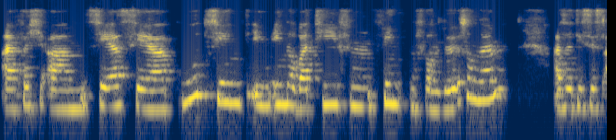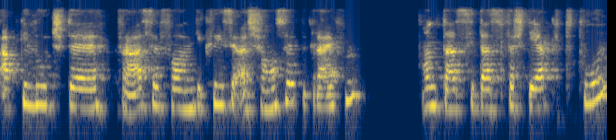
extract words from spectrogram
einfach ähm, sehr, sehr gut sind im innovativen Finden von Lösungen. Also dieses abgelutschte Phrase von die Krise als Chance begreifen und dass sie das verstärkt tun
